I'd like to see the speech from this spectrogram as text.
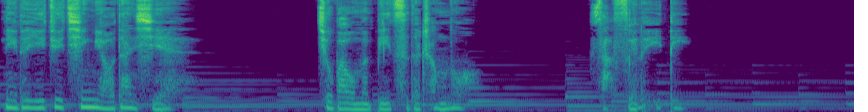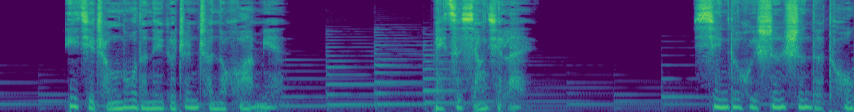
你的一句轻描淡写，就把我们彼此的承诺撒碎了一地。一起承诺的那个真诚的画面，每次想起来，心都会深深的痛，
